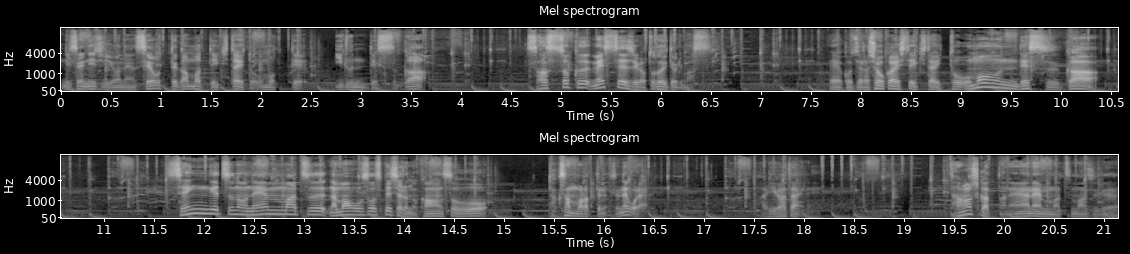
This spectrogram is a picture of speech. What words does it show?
2024年背負って頑張っていきたいと思っているんですが早速メッセージが届いております、えー、こちら紹介していきたいと思うんですが先月の年末生放送スペシャルの感想をたくさんもらってるんですよねこれ。ありがたいね。楽しかったね年末マジで。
